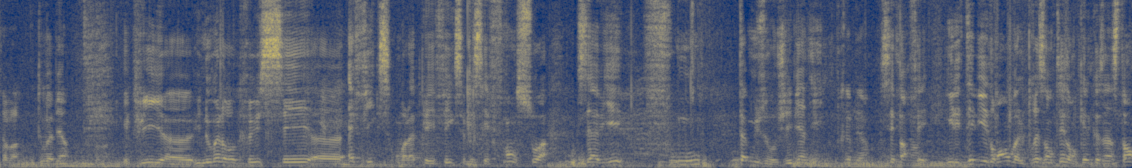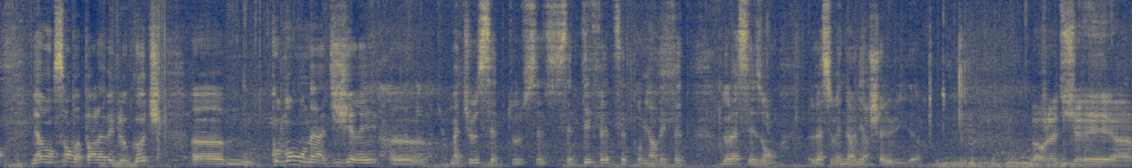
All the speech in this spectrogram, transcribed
Ça va. Tout va bien. Et puis euh, une nouvelle recrue, c'est euh, FX, on va l'appeler FX, mais c'est François Xavier Foumou Tamuso. J'ai bien dit Très bien. C'est parfait. Il est ailier droit, on va le présenter dans quelques instants. Mais avant ça, on va parler avec le coach. comment on a digéré, euh, Mathieu, cette, cette, défaite, cette première défaite de la saison, la semaine dernière chez le leader? Bah, On l'a digéré, euh,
